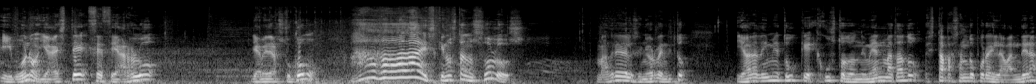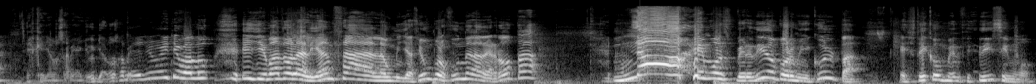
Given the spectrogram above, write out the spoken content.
Y bueno, ya este, cecearlo Ya me dirás tú cómo ¡Ah! Es que no están solos Madre del señor bendito y ahora dime tú que justo donde me han matado está pasando por ahí la bandera. Es que ya lo sabía yo, ya lo sabía yo. He llevado, he llevado la alianza la humillación profunda, a la derrota. ¡No! Hemos perdido por mi culpa. Estoy convencidísimo.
